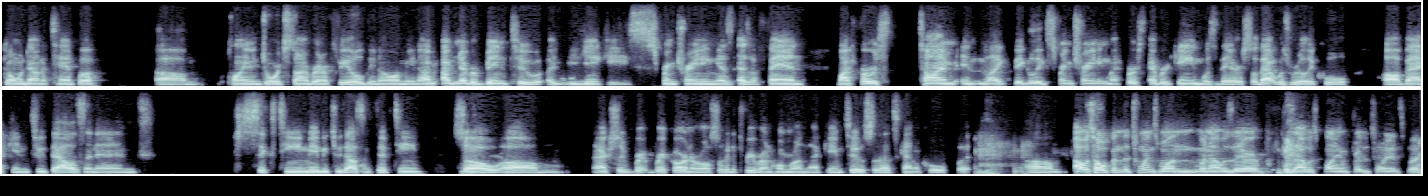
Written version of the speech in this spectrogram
going down to Tampa, um, playing in George Steinbrenner Field. You know, I mean, I've I've never been to a Yankees spring training as as a fan. My first time in like big league spring training, my first ever game was there, so that was really cool uh, back in 2016, maybe 2015. So mm-hmm. um, actually, Brett, Brett Gardner also hit a three-run home run that game too. So that's kind of cool. But um, I was hoping the Twins won when I was there because I was playing for the Twins. But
